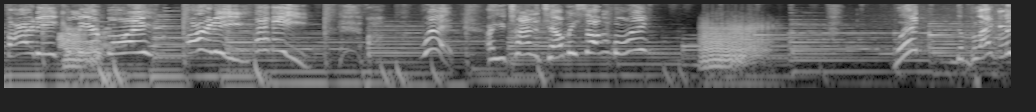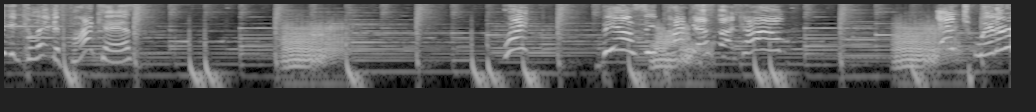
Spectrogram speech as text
Farty, come here, oh. boy! Farty! Hey! Oh, what? Are you trying to tell me something, boy? What? The Black Lincoln Collective podcast? BLCpodcast.com? And Twitter?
